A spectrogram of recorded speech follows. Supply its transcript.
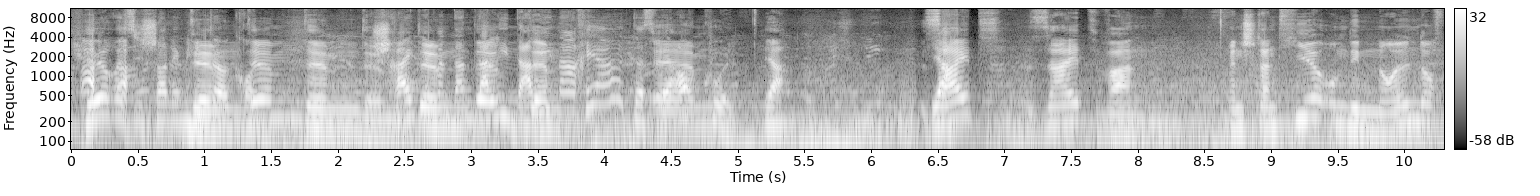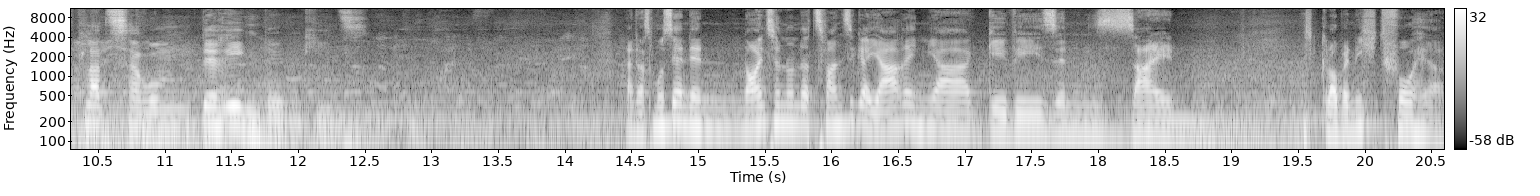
Ich höre sie schon im Hintergrund. Dim, dim, dim, Schreit jemand dann Dalli Dalli nachher? Das wäre ähm, auch cool. Ja. Seit, seit wann entstand hier um den Nollendorfplatz herum der Regenbogenkiez. Ja, das muss ja in den 1920er Jahren ja gewesen sein. Ich glaube nicht vorher.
